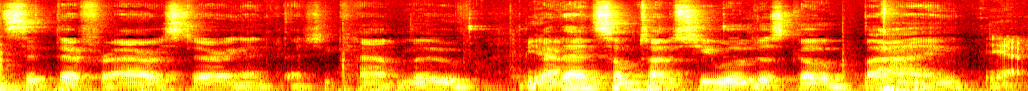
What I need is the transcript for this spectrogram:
sit there for hours staring and, and she can't move. Yeah. And then sometimes she will just go bang Yeah.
